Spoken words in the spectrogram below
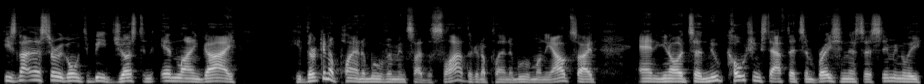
He's not necessarily going to be just an inline guy. He, they're going to plan to move him inside the slot. They're going to plan to move him on the outside. And, you know, it's a new coaching staff that's embracing this that seemingly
